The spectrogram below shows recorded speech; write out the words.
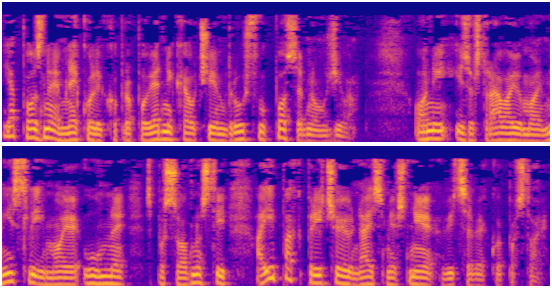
Ja poznajem nekoliko propovjednika u čijem društvu posebno uživam. Oni izoštravaju moje misli i moje umne sposobnosti, a ipak pričaju najsmješnije viceve koje postoje.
